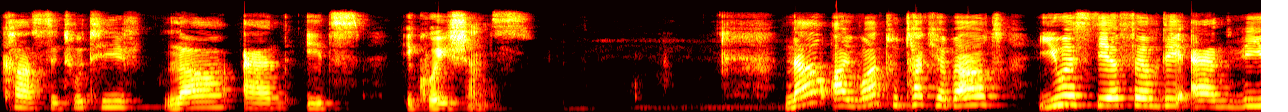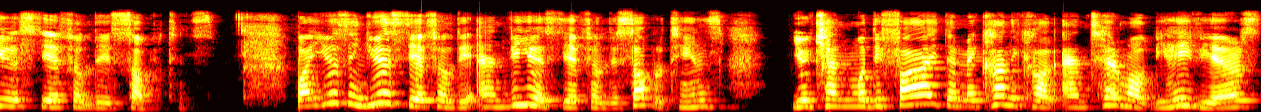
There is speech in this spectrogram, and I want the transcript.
constitutive law and its equations. Now I want to talk about USDFLD and VUSDFLD subroutines. By using USDFLD and VUSDFLD subroutines, you can modify the mechanical and thermal behaviors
